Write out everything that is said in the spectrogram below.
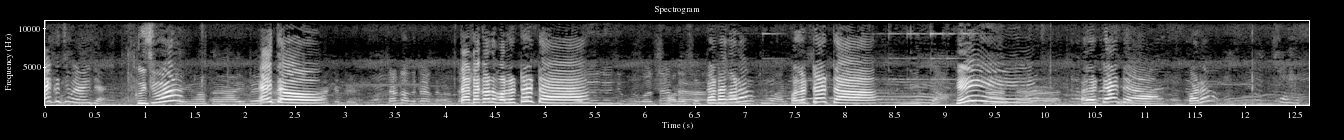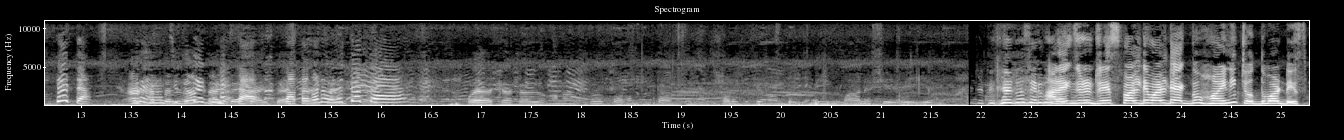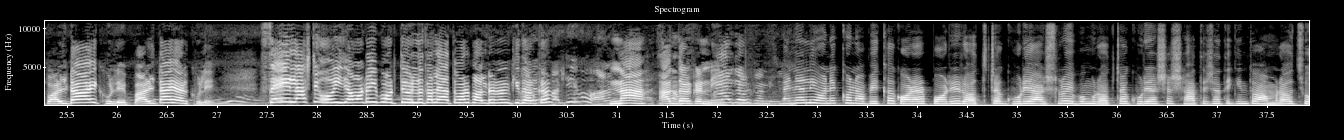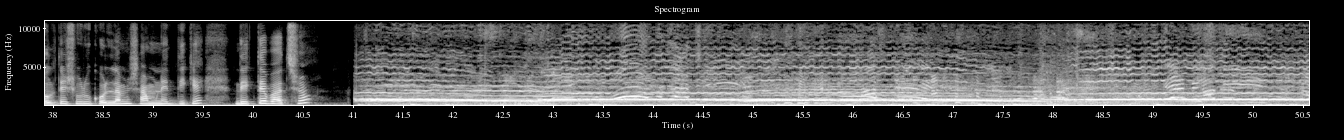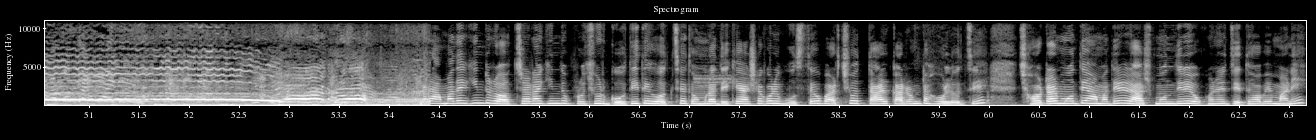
এই কিছু নাই যা। কুচুমা? এই তো। টাটা করো বলো টাটা। টাটা করো বলো টাটা। হেই বলো টাটা। করো। টাটা। টাটা। করো বলো টাটা আর একজনের ড্রেস পাল্টে পাল্টে একদম হয়নি চোদ্দবার ড্রেস পাল্টায় খুলে পাল্টায় আর খুলে। সেই লাস্টে ওই জামাটাই পরতে হলো তাহলে এতবার পাল্টানোর কি দরকার? না আর দরকার নেই। ফাইনালি অনেকক্ষণ অপেক্ষা করার পরে রথটা ঘুরে আসলো এবং রথটা ঘুরে আসার সাথে সাথে কিন্তু আমরাও চলতে শুরু করলাম সামনের দিকে। দেখতে পাচ্ছ? আমাদের কিন্তু প্রচুর গতিতে হচ্ছে, তোমরা দেখে আশা করি বুঝতেও পারছ। তার কারণটা হলো যে, ছটার মধ্যে আমাদের রাস মন্দিরে ওখানে যেতে হবে মানে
